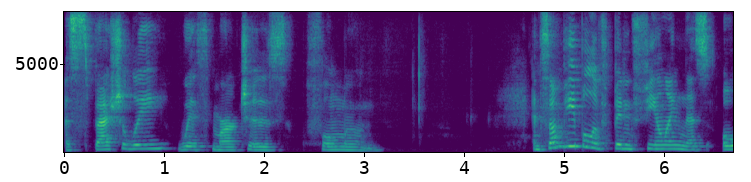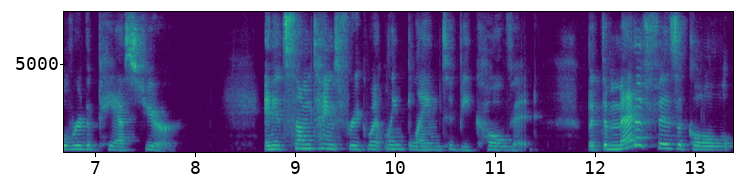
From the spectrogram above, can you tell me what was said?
especially with March's full moon. And some people have been feeling this over the past year, and it's sometimes frequently blamed to be COVID. But the metaphysical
